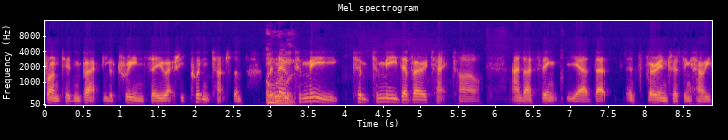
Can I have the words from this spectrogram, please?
fronted and back latrine, so you actually couldn't touch them. But oh, really? no, to me, to to me, they're very tactile, and I think yeah, that it's very interesting how he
